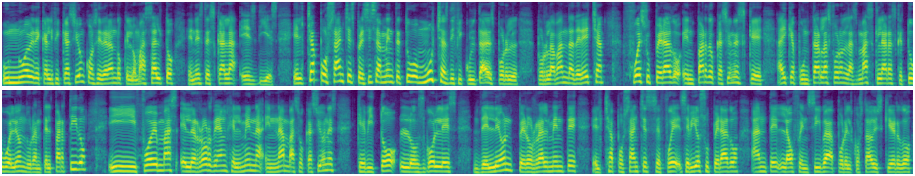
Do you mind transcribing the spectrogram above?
un 9 de calificación, considerando que lo más alto en esta escala es 10. El Chapo Sánchez precisamente tuvo muchas dificultades por, el, por la banda derecha. Fue superado en par de ocasiones que hay que apuntarlas, fueron las más claras que tuvo León durante el partido y fue más el error de Ángel Mena en ambas ocasiones que evitó los goles de León, pero realmente el Chapo Sánchez se fue se vio superado ante la ofensiva por el costado izquierdo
